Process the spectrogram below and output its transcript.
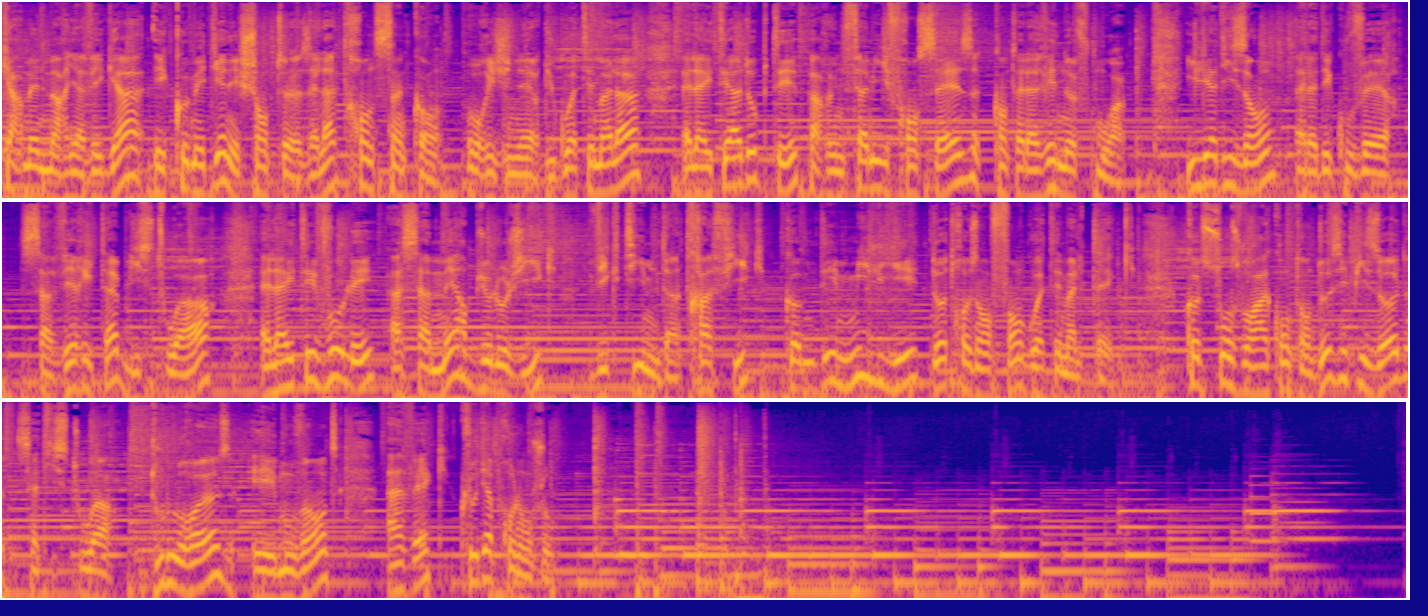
Carmen Maria Vega est comédienne et chanteuse. Elle a 35 ans. Originaire du Guatemala, elle a été adoptée par une famille française quand elle avait 9 mois. Il y a 10 ans, elle a découvert sa véritable histoire. Elle a été volée à sa mère biologique, victime d'un trafic, comme des milliers d'autres enfants guatémaltèques. Code Source vous raconte en deux épisodes cette histoire douloureuse et émouvante avec Claudia Prolongeau.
